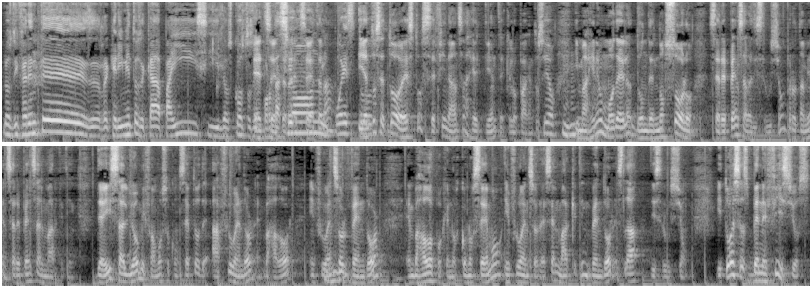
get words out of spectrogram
los diferentes requerimientos de cada país y los costos de importación, impuestos. Y entonces todo esto se financia el cliente que lo paga. Entonces yo imagine un modelo donde no solo se repensa la distribución, pero también se repensa el marketing. De ahí salió mi famoso concepto de affluendor, embajador, influencer, vendor, embajador porque nos conocemos conocemos, influencer es el marketing, vendor es la distribución. Y todos esos beneficios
